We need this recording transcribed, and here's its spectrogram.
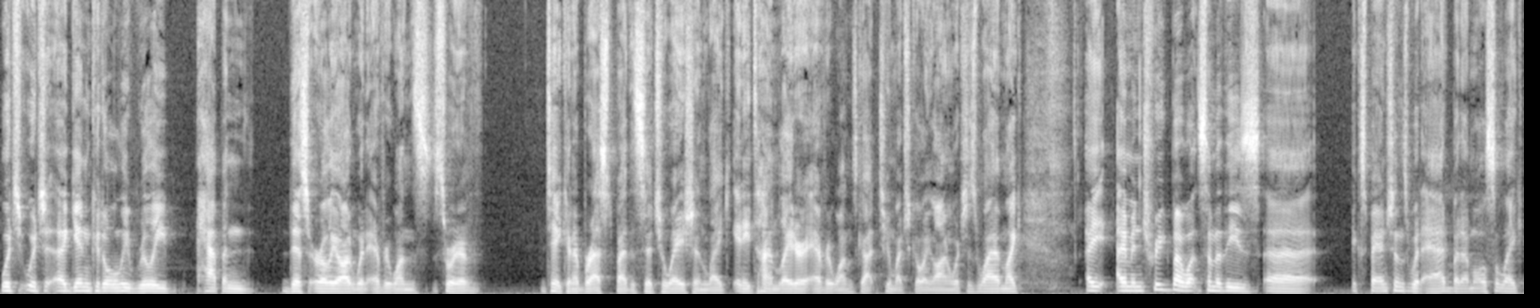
Which which again could only really happen this early on when everyone's sort of taken abreast by the situation. Like anytime later, everyone's got too much going on, which is why I'm like, I, I'm intrigued by what some of these uh, expansions would add, but I'm also like,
